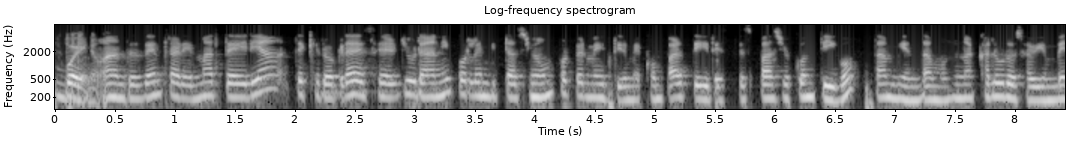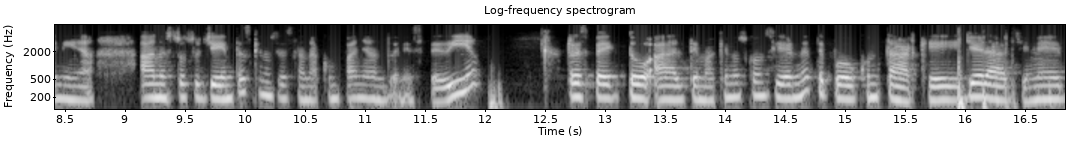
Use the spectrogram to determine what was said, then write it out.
Bueno, antes de entrar en materia, te quiero agradecer, Yurani, por la invitación, por permitirme compartir este espacio contigo. También damos una calurosa bienvenida a nuestros oyentes que nos están acompañando en este día. Respecto al tema que nos concierne, te puedo contar que Gerard Genet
